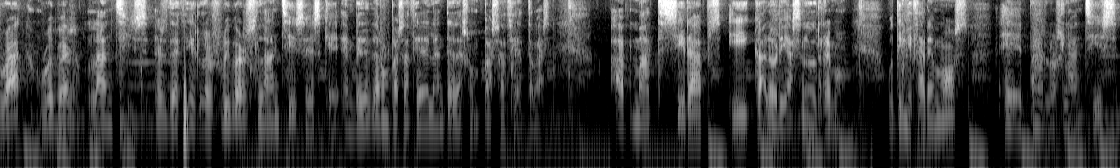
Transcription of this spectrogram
rack reverse lunges, es decir, los reverse lunges es que en vez de dar un paso hacia adelante das un paso hacia atrás. Up mat sit-ups y calorías en el remo. Utilizaremos eh, para los lunges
